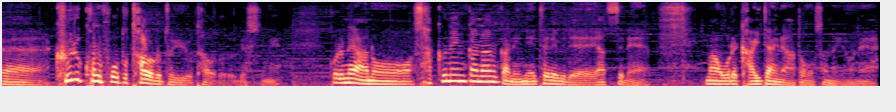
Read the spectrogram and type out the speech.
えー、クールコンフォートタオルというタオルですね。これね、あの、昨年かなんかにね、テレビでやっててね、まあ、俺買いたいなと思ってたんだけどね、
